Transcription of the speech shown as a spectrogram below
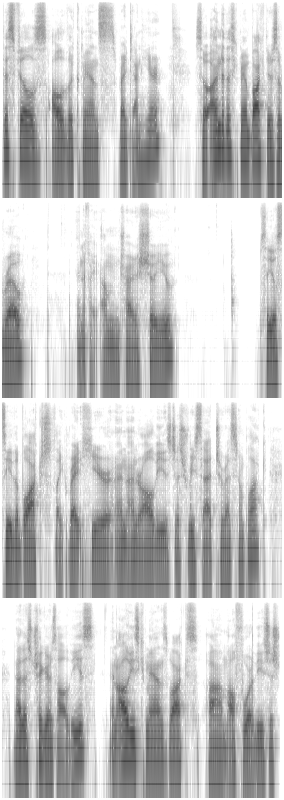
This fills all of the commands right down here. So under this command block, there's a row. And if I, I'm gonna try to show you. So you'll see the blocks like right here and under all these just reset to redstone block. Now this triggers all these and all these commands blocks, um, all four of these just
